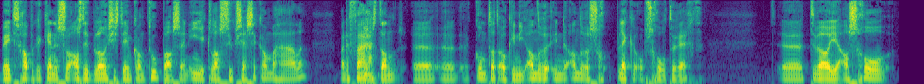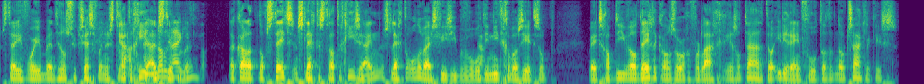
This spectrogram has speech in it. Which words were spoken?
wetenschappelijke kennis zoals dit beloningssysteem kan toepassen en in je klas successen kan behalen. Maar de vraag Ja. is dan, eh, eh, komt dat ook in, die andere, in de andere plekken op school terecht? Eh, terwijl je als school, stel je voor je bent heel succesvol in een strategie Ja, uitstippelen, het- dan kan het nog steeds een slechte strategie zijn. Een slechte onderwijsvisie bijvoorbeeld, Ja. die niet gebaseerd is op wetenschap, die wel degelijk kan zorgen voor lagere resultaten. Terwijl iedereen voelt dat het noodzakelijk is.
